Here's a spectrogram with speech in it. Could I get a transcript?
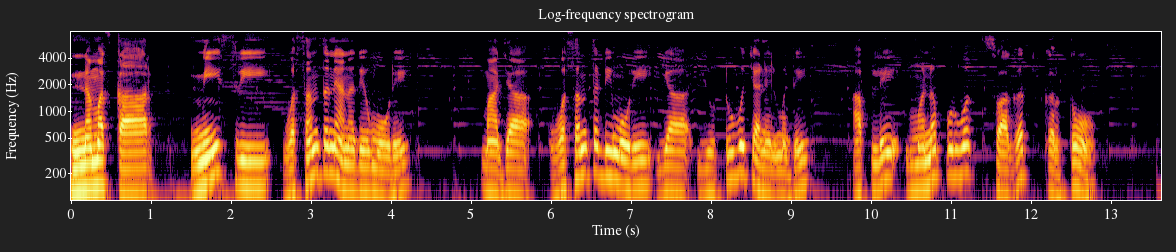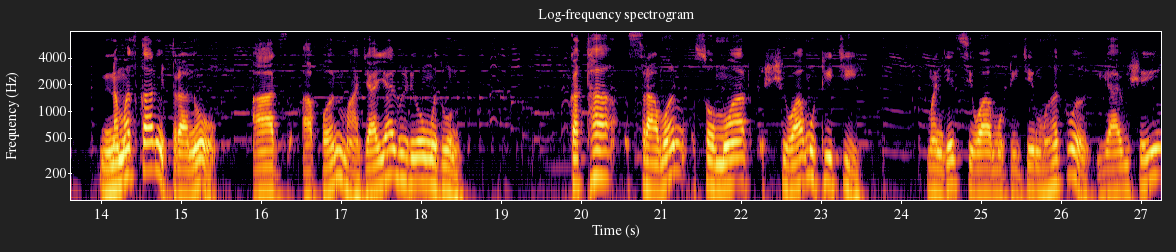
नमस्कार. मी श्री वसंत ज्ञानदेव मोरे. माझ्या वसंत डी मोरे या यूट्यूब चॅनेलमध्ये आपले मनपूर्वक स्वागत करतो. नमस्कार मित्रांनो. आज आपण माझ्या या व्हिडिओमधून कथा श्रावण सोमवार शिवामुठीची म्हणजेच शिवामुठीचे महत्त्व याविषयी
